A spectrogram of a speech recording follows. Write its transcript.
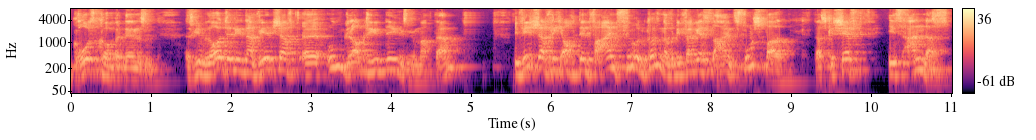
Großkompetenzen. Es gibt Leute, die in der Wirtschaft äh, unglaubliche Dinge gemacht haben, die wirtschaftlich auch den Verein führen können, aber die vergessen eins, Fußball, das Geschäft ist anders.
